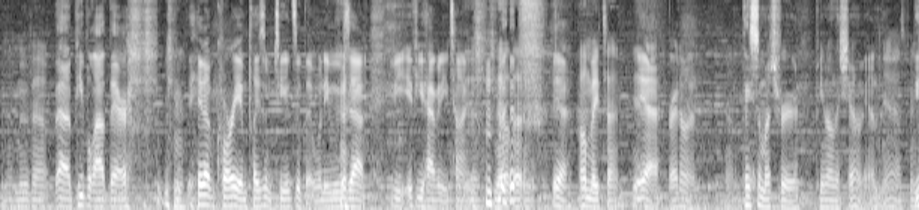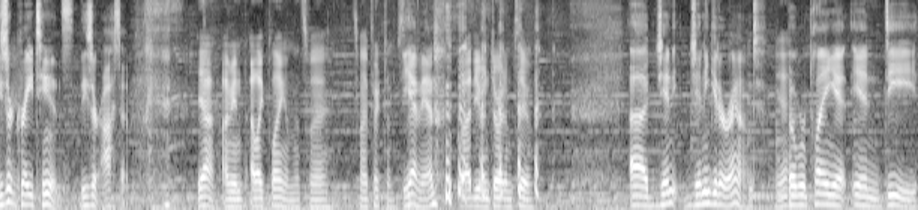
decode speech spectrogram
when I move out. Uh, people out there, hit up Corey and play some tunes with him when he moves out, if you, if you have any time. Yeah. No, that, yeah. I'll make time. Yeah. Right on. Um, Thanks so much for being on the show, man. yeah. It's been These are great tunes. These are awesome. Yeah, I mean, I like playing them. That's why that's why I picked them. So Yeah, man. Glad you enjoyed them too. uh, Jenny, Jenny, get around. Yeah. But we're playing it in D,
